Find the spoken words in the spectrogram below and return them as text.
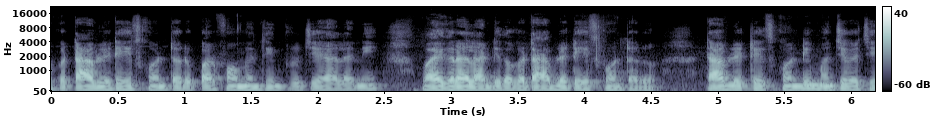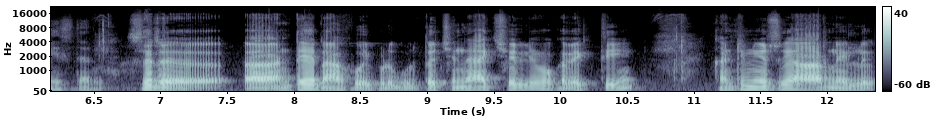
ఒక టాబ్లెట్ వేసుకుంటారు పర్ఫార్మెన్స్ ఇంప్రూవ్ చేయాలని వైగ్రా లాంటిది ఒక టాబ్లెట్ వేసుకుంటారు. టాబ్లెట్ వేసుకొని మంచిగా చేస్తారు. సార్ అంటే నాకు ఇప్పుడు గుర్తొచ్చింది యాక్చువల్లీ ఒక వ్యక్తి కంటిన్యూస్గా ఆరు నెలలు.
